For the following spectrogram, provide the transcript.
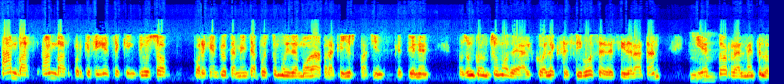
Ambas, ambas, porque fíjese que incluso, por ejemplo, también se ha puesto muy de moda para aquellos pacientes que tienen pues un consumo de alcohol excesivo se deshidratan y esto realmente los,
